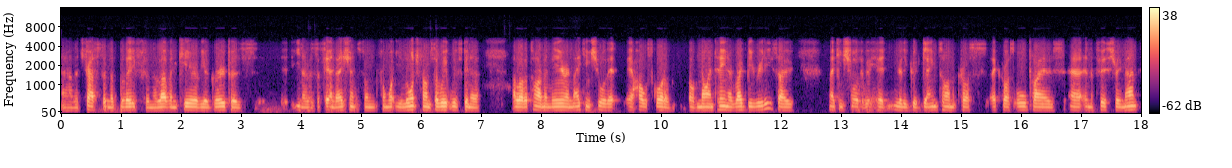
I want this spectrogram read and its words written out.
Uh, the trust and the belief and the love and care of your group is, you know, is the foundations from, from what you launch from. So we, we've spent a, a lot of time in there and making sure that our whole squad of, of 19 are rugby ready. So making sure that we had really good game time across across all players uh, in the first three months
